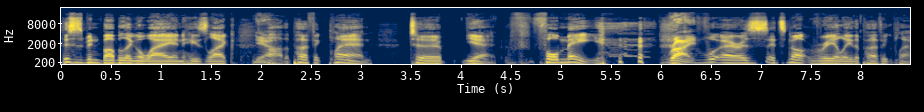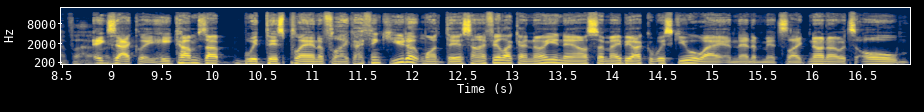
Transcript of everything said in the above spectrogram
This has been bubbling away, and he's like, Yeah. ah, the perfect plan to, yeah, f- for me. Right. Whereas it's not really the perfect plan for her. Exactly. He comes up with this plan of like, I think you don't want this, and I feel like I know you now, so maybe I could whisk you away, and then admits like, no, no, it's all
